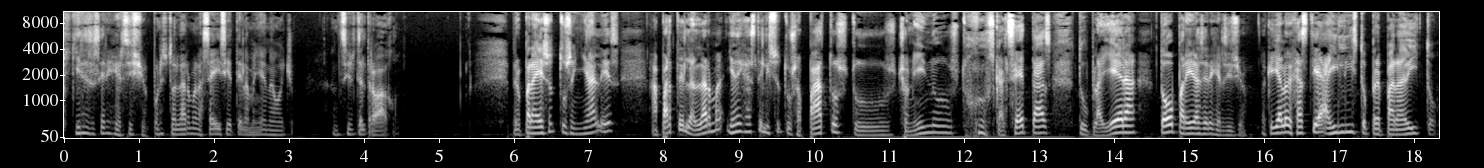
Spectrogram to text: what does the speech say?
¿Qué quieres hacer ejercicio? Pones tu alarma a las 6, 7 de la mañana, 8, antes de irte al trabajo. Pero para eso tu señal es, aparte de la alarma, ya dejaste listo tus zapatos, tus choninos, tus calcetas, tu playera, todo para ir a hacer ejercicio. Ok, ya lo dejaste ahí listo, preparadito,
